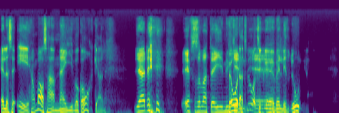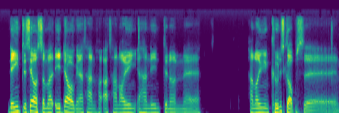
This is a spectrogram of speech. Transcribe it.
Eller så är han bara så här naiv och korkad. Ja, det, eftersom att det är ju mycket... Båda två tycker jag är eh, väldigt roliga. Det är inte så som i dagen att han, att han har ju han är inte någon, eh, han har ju ingen kunskaps eh,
